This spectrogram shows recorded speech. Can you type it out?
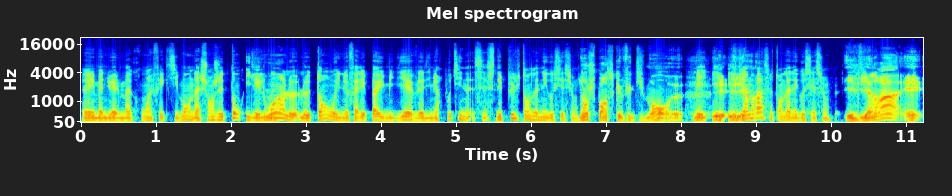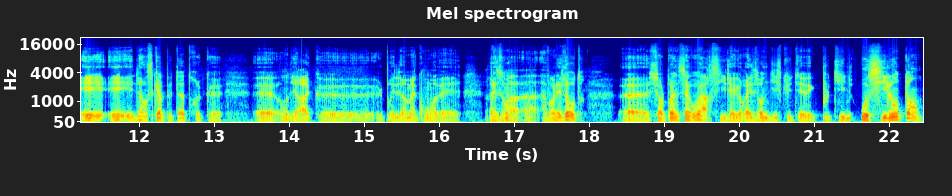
Emmanuel Macron, effectivement, on a changé de ton. Il est loin mm. le, temps où il ne fallait pas humilier Vladimir Poutine. Ce n'est plus le temps de la négociation. Non, je pense qu'effectivement. Euh, Mais il, viendra ce temps de la négociation. Il viendra, et, dans ce cas, peut-être que euh, on dira que le président Macron avait raison avant les autres. Euh, sur le point de savoir s'il a eu raison de discuter avec Poutine aussi longtemps,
